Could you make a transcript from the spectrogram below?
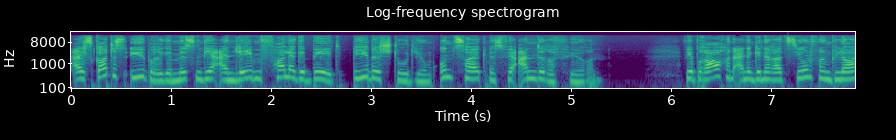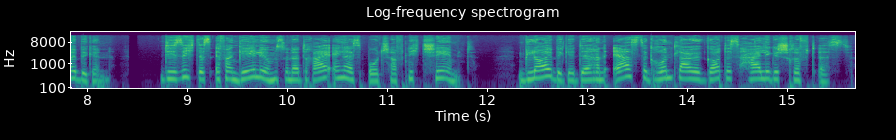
Als Gottes Übrige müssen wir ein Leben voller Gebet, Bibelstudium und Zeugnis für andere führen. Wir brauchen eine Generation von Gläubigen, die sich des Evangeliums und der Drei-Engels-Botschaft nicht schämt. Gläubige, deren erste Grundlage Gottes heilige Schrift ist.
